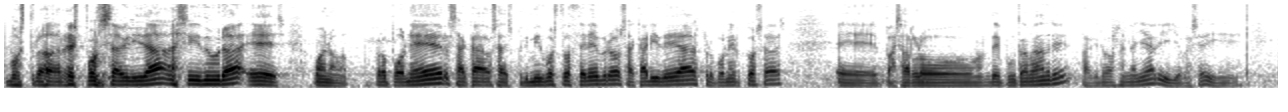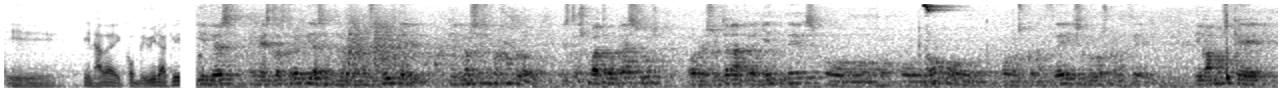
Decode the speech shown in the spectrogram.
vuestra responsabilidad así dura es, bueno, proponer, sacar, o sea, exprimir vuestro cerebro, sacar ideas, proponer cosas, eh, pasarlo de puta madre, para que no vas a engañar, y yo qué sé, y, y, y, nada, y convivir aquí. Y entonces, en estos tres días, entre lo que nos cuenten, que no sé si, por ejemplo, estos cuatro casos os resultan atrayentes o, o no, o, o, los conocéis o no los conocéis. Digamos que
